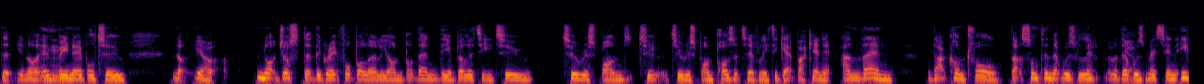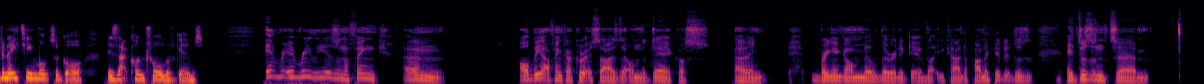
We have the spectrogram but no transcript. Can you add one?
That you know, mm-hmm. in being able to, not you know, not just the, the great football early on, but then the ability to to respond to to respond positively to get back in it, and then that control. That's something that was li- that yeah. was missing even 18 months ago. Is that control of games? It it really is, and I think, um, albeit I think I criticised it on the day because I think bringing on Milner in a game that you kind of panicking, it doesn't it doesn't um,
